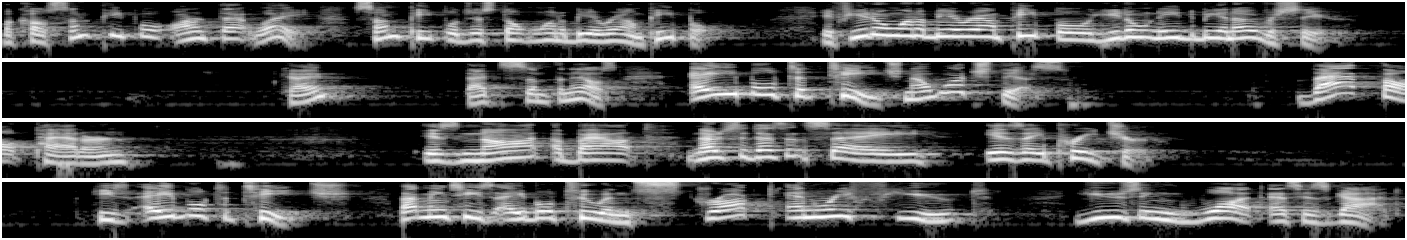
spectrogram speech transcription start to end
Because some people aren't that way. Some people just don't want to be around people. If you don't want to be around people, you don't need to be an overseer. Okay? That's something else. Able to teach. Now, watch this. That thought pattern is not about, notice it doesn't say, is a preacher. He's able to teach. That means he's able to instruct and refute using what as his guide?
